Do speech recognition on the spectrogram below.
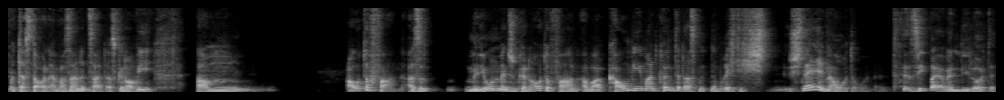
Und das dauert einfach seine Zeit. Das ist genau wie ähm, Autofahren. Also Millionen Menschen können Auto fahren, aber kaum jemand könnte das mit einem richtig sch schnellen Auto. Das sieht man ja, wenn die Leute,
